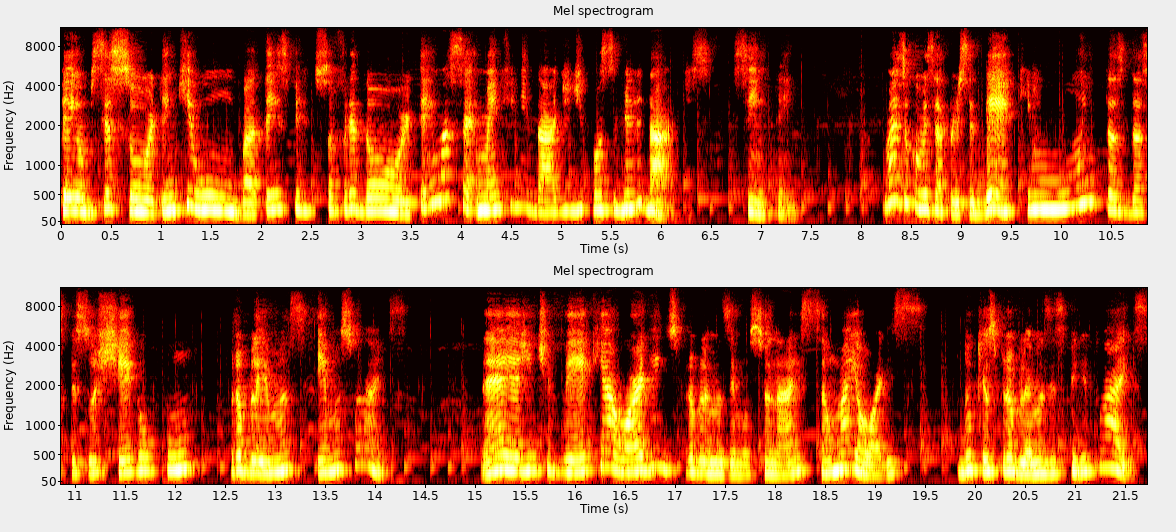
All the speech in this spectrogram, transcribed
tem obsessor, tem quiumba, tem espírito sofredor, tem uma, uma infinidade de possibilidades. Sim, tem. Mas eu comecei a perceber que muitas das pessoas chegam com problemas emocionais. Né? E a gente vê que a ordem dos problemas emocionais são maiores do que os problemas espirituais.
